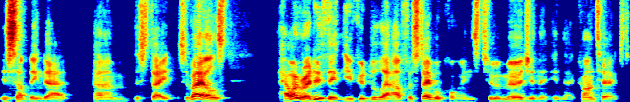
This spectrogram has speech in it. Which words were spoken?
is something that um, the state surveils. However, I do think you could allow for stablecoins to emerge in, the, in that context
